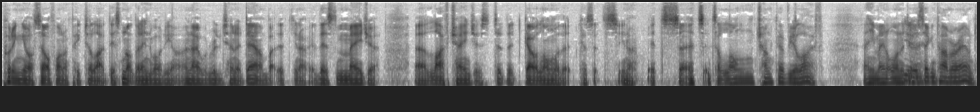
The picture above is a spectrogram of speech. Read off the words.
putting yourself on a picture like this. Not that anybody I know would really turn it down, but it's, you know, there's some major uh, life changes to, that go along with it because it's, you know, it's uh, it's it's a long chunk of your life, and you may not want to do it a second time around.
